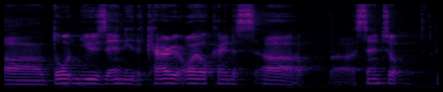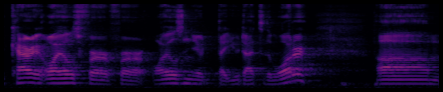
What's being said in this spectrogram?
Uh, don't use any of the carrier oil kind of uh, uh, essential carrier oils for, for oils in your that you'd add to the water. Um,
